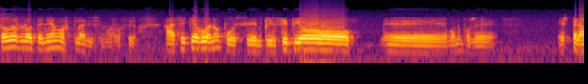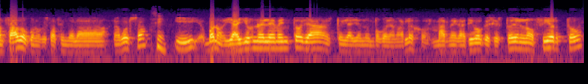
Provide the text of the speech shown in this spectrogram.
todos lo teníamos clarísimo, Rocío. Así que bueno, pues en principio, eh, bueno, pues eh, esperanzado con lo que está haciendo la, bolsa. Y bueno, y hay un elemento ya, estoy yendo un poco ya más lejos, más negativo, que si estoy en lo cierto,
